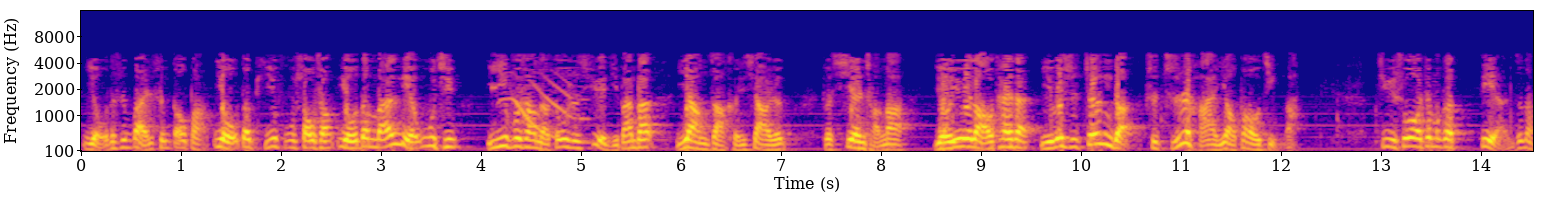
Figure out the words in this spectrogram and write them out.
有的是满身刀疤，有的皮肤烧伤，有的满脸乌青，衣服上呢都是血迹斑斑，样子很吓人。这现场啊，有一位老太太以为是真的，是直喊要报警啊！据说这么个点子呢，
